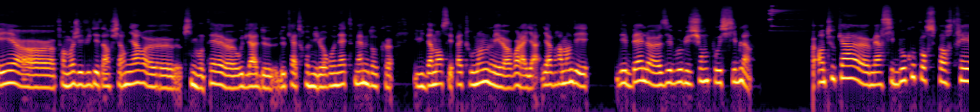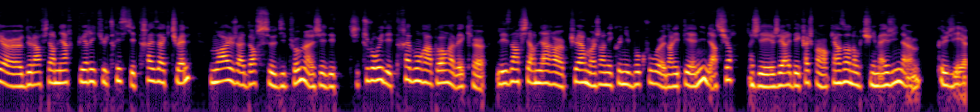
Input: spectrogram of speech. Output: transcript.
et enfin moi j'ai vu des infirmières qui montaient au-delà de, de 4000 euros net même, donc évidemment c'est pas tout le monde, mais voilà, il y a, vraiment des, des belles évolutions possibles. En tout cas, merci beaucoup pour ce portrait de l'infirmière puéricultrice qui est très actuel. Moi, j'adore ce diplôme. J'ai toujours eu des très bons rapports avec euh, les infirmières euh, puères. Moi, j'en ai connu beaucoup euh, dans les PMI, bien sûr. J'ai géré des crèches pendant 15 ans, donc tu imagines que j'ai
